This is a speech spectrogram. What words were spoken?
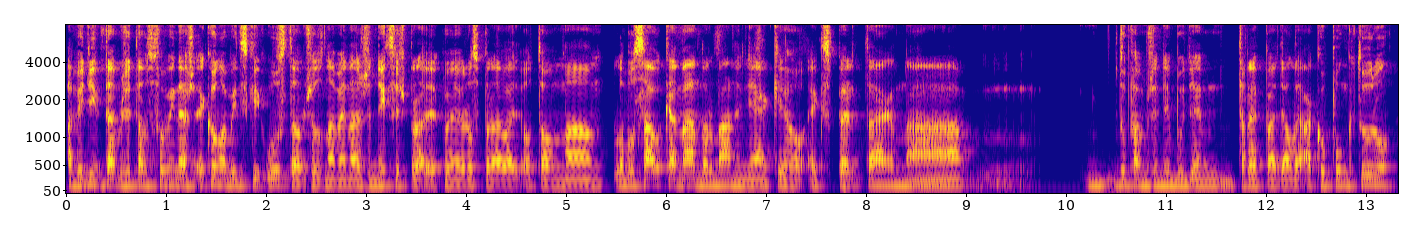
A vidím tam, že tam spomínaš ekonomický ústav, čo znamená, že nechceš práve rozprávať o tom, lebo Savka má normálne nejakého experta na dúfam, že nebudem trepať, ale akupunktúru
